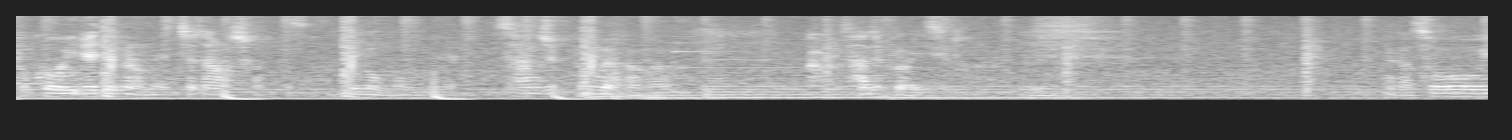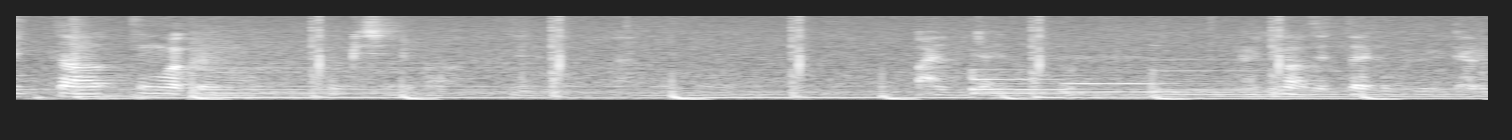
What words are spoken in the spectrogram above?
曲を入れていくのめっちゃ楽しかったです。リモコンで30分ぐらいかかる。か30分がいいですよなんかそういった音楽への好奇心とか、ね、あの愛みたいな。今は絶対僕やる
